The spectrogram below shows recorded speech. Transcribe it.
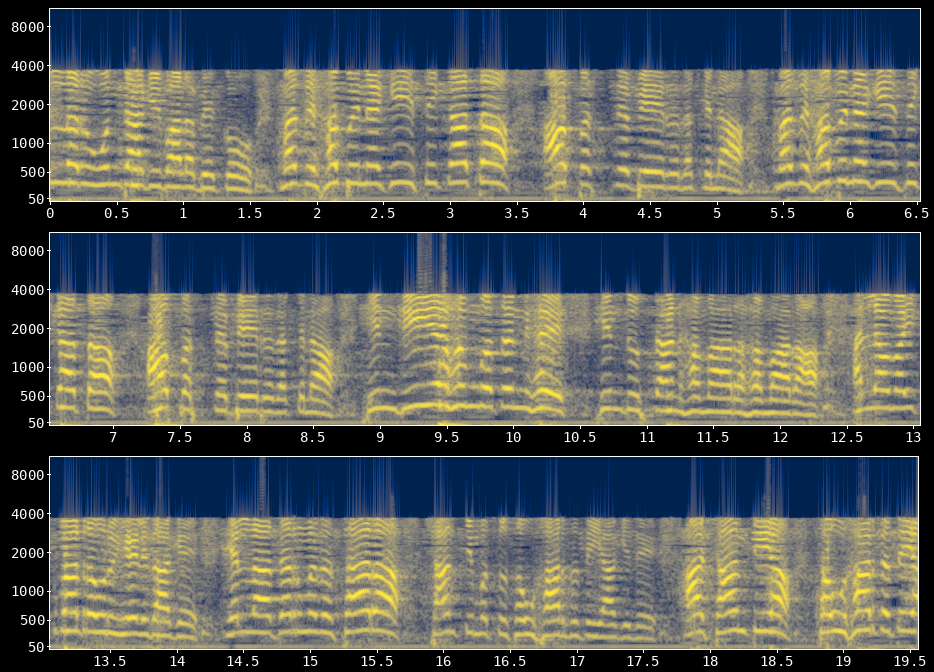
ಎಲ್ಲರೂ ಒಂದಾಗಿ ಬಾಳಬೇಕು. ಮಜ್ಹಬ್ನ ಸಿಕಾತ ಆಪಸ್ನ ಬೇರೆ ರಕ್ನ ಮಜ್ಹಬ್ನ ಸಿಕಾತ ಆಪಸ್ ಬೇರೆ ರಕ್ನ ಹಿಂದಿಯ ಹಮ್ಮತನ್ ಹೇ, ಹಿಂದೂಸ್ತಾನ್ ಹಮಾರ ಹಮಾರ. ಅಲ್ಲಾಮ ಇಕ್ಬಾಲ್ ಅವರು ಹೇಳಿದಾಗೆ ಎಲ್ಲಾ ಧರ್ಮದ ಸಾರ ಶಾಂತಿ ಮತ್ತು ಸೌಹಾರ್ದತೆಯಾಗಿದೆ. ಆ ಶಾಂತಿಯ ಸೌಹಾರ್ದ ಸೌಹಾರ್ದತೆಯ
